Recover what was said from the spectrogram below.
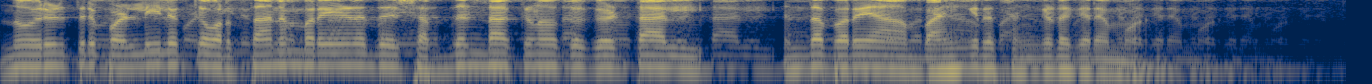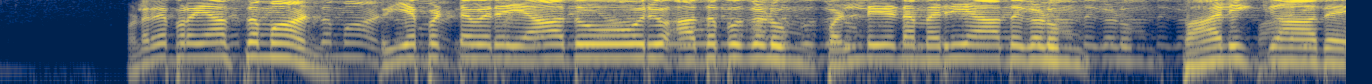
ഇന്ന് ഓരോരുത്തർ പള്ളിയിലൊക്കെ വർത്താനം പറയണത് ശബ്ദം ഉണ്ടാക്കണമൊക്കെ കേട്ടാൽ എന്താ പറയാ ഭയങ്കര സങ്കടകരമാണ്. വളരെ പ്രയാസമാണ്. പ്രിയപ്പെട്ടവരെ യാതൊരു അതബുകളും പള്ളിയുടെ മര്യാദകളും പാലിക്കാതെ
